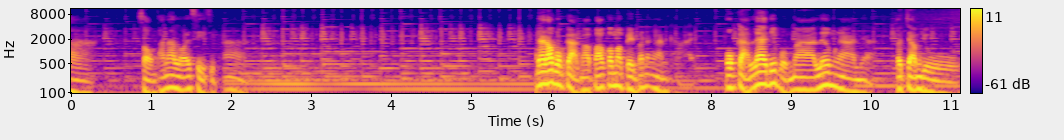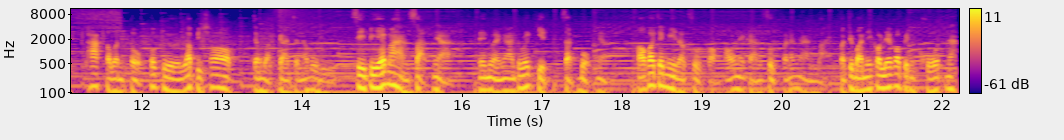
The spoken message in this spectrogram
รา2545 ได้รับโอกาสมาปั๊บก็มาเป็นพนักงานขาย โอกาสแรกที่ผมมาเริ่มงานเนี่ยประจำอยู่ภาคตะวันตกก็คือรับผิดชอบจังหวัดกาญจนบุรี CPF อาหารสัตว์เนี่ยในหน่วยงานธุรกิจสัตว์บกเนี่ย เขาก็จะมีหลักสูตรของเขาในการฝึกพนักงานใหม่ ปัจจุบันนี้เขาเรียกว่าเป็นโค้ดนะ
